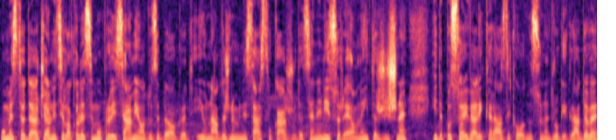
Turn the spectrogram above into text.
Umesto da čelnici lokalne samupravi sami odu za Beograd i u nadležnom ministarstvu kažu da cene nisu realne i tržišne i da postoji velika razlika u odnosu na druge gradove,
